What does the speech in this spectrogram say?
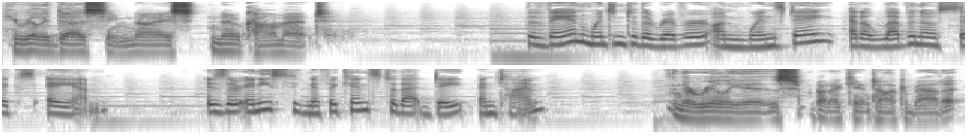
He really does seem nice. No comment. The van went into the river on Wednesday at 11:06 a.m. Is there any significance to that date and time? There really is, but I can't talk about it.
